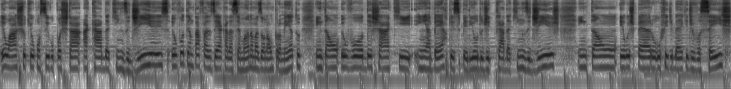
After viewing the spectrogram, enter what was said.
eu acho que eu consigo postar a cada 15 dias. Eu vou tentar fazer a cada semana, mas eu não prometo. Então eu vou deixar aqui em aberto esse período de cada 15 dias. Então então eu espero o feedback de vocês.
